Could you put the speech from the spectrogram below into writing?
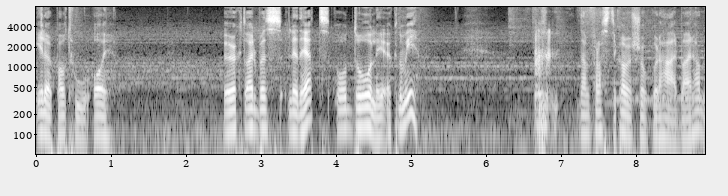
i løpet av to år. Økt arbeidsledighet og dårlig økonomi. De fleste kan vel se hvor det her bærer hen.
